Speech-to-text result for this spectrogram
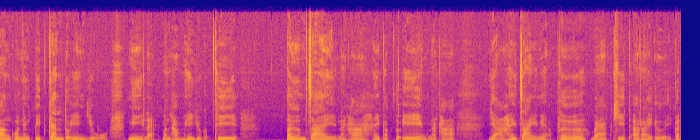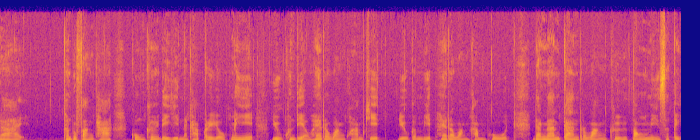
บางคนยังปิดกั้นตัวเองอยู่ นี่แหละมันทำให้อยู่กับที่เติมใจนะคะ ให้กับตัวเองนะคะ อย่าให้ใจเนี่ยเผลอแวบคิดอะไรเอ่ยก็ได้ท่านผู้ฟังคะ คงเคยได้ยินนะคะ ประโยคนี้อยู่คนเดียวให้ระวังความคิด อยู่กับมิตรให้ระวังคำพูด ดังนั้นการระวังคือต้องมีสติ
